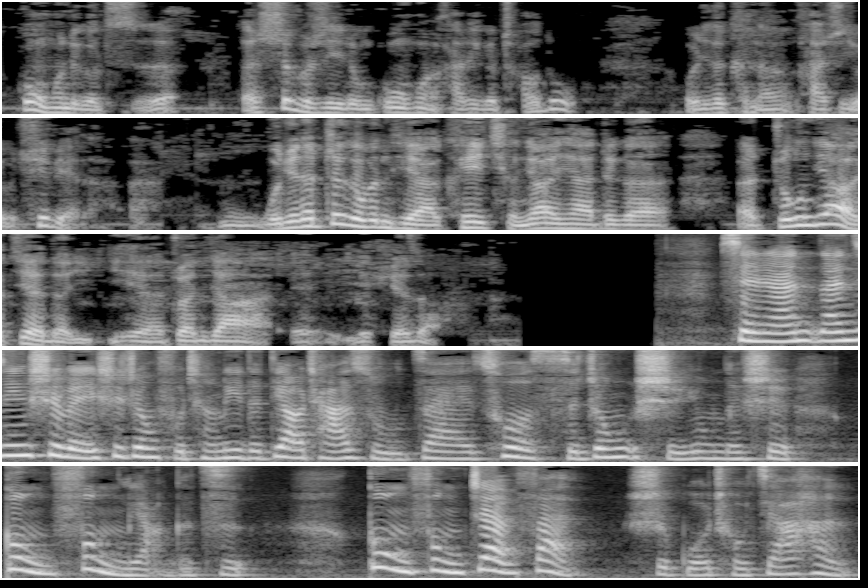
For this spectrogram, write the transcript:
“供奉”这个词，呃，是不是一种供奉还是一个超度？我觉得可能还是有区别的啊。我觉得这个问题啊，可以请教一下这个呃宗教界的一些专家呃学者。显然，南京市委市政府成立的调查组在措辞中使用的是“供奉”两个字，供奉战犯是国仇家恨，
